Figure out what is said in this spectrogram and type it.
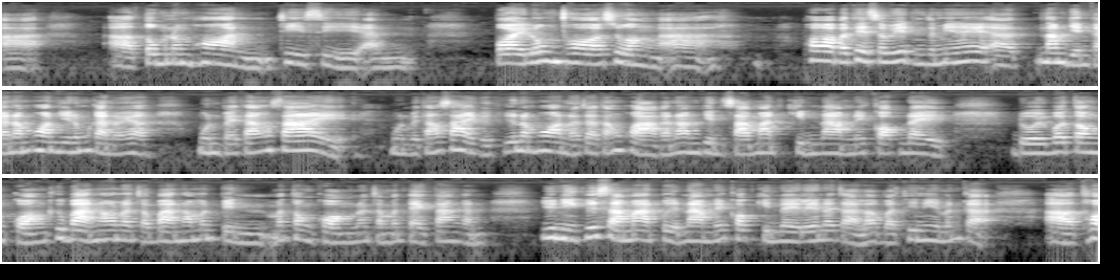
อ่าอ่าต้มน้ำร้อนที่สิอันปล่อยลงท่อช่วงอ่าเพราะว่าประเทศสวีเดนจะมีเอ่อน้ำเย็นกับน้ำร้อนอยู่น้ำกันไว้ค่ะหมุนไปทางซ้าย มุนไปทางซ้ายก็คือน้ำร้อนนะจ๊ะทางขวากับน้ำเย็นสามารถกินน้ำในก๊อกได้โดยบ่ต้องกองคือบ้านเฮานะจ๊ะบ้านเฮามันเป็นมันต้องกองนะจ๊ะมันแตกต่างกันอยู่นี่คือสามารถเปิดน้ำในก๊อกกินได้เลยนะจ๊ะแล้วบัดที่นี่มันก็อ่าท่อ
